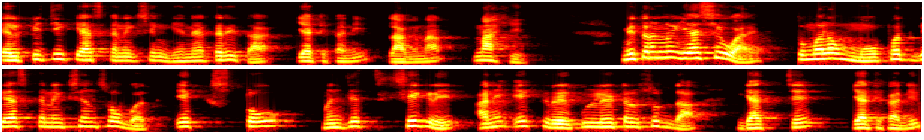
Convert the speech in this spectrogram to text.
L P G gas connection घेण्याकरिता या ठिकाणी लागणार नाही. मित्रांनो याशिवाय तुम्हाला मोफत गॅस कनेक्शन सोबत एक स्टोव म्हणजेच शेगडी आणि एक रेग्युलेटर सुद्धा गॅसचे या ठिकाणी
